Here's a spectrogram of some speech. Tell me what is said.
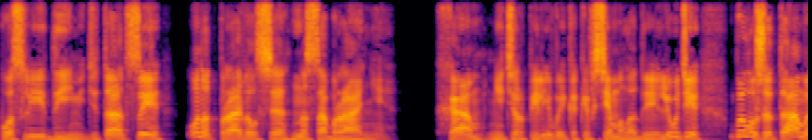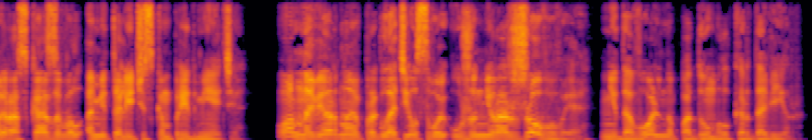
После еды и медитации он отправился на собрание. Хам, нетерпеливый, как и все молодые люди, был уже там и рассказывал о металлическом предмете. Он, наверное, проглотил свой ужин не разжевывая, недовольно подумал Кардавир.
